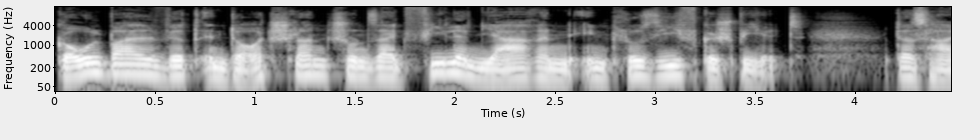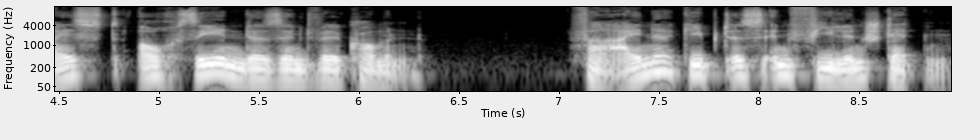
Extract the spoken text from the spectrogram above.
Goalball wird in Deutschland schon seit vielen Jahren inklusiv gespielt. Das heißt, auch Sehende sind willkommen. Vereine gibt es in vielen Städten.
